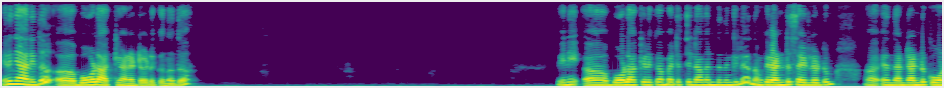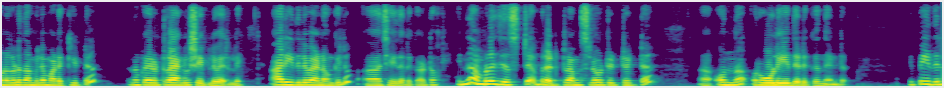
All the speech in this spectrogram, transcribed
ഇനി ഞാനിത് ബോളാക്കിയാണ് കേട്ടോ എടുക്കുന്നത്. ഇനി ബോളാക്കി എടുക്കാൻ പറ്റത്തില്ല എന്നുണ്ടെങ്കിൽ നമുക്ക് രണ്ട് സൈഡിലോട്ടും എന്താണ് രണ്ട് കോണുകൾ തമ്മിൽ മടക്കിയിട്ട് നമുക്ക് ഒരു ട്രയാങ്കിൾ ഷേപ്പിൽ വരില്ലേ? ആ രീതിയിൽ വേണമെങ്കിലും ചെയ്തെടുക്കാം കേട്ടോ. ഇന്ന് നമ്മൾ ജസ്റ്റ് ബ്രെഡ് ക്രംസിലോട്ട് ഇട്ടിട്ട് ഒന്ന് റോൾ ചെയ്തെടുക്കുന്നുണ്ട്. ഇപ്പോൾ ഇതിൽ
